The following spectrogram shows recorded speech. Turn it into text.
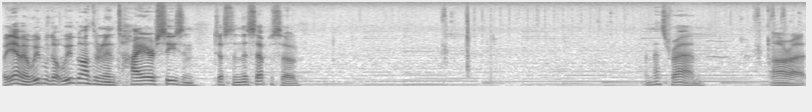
But yeah, man, we've go we've gone through an entire season just in this episode, and that's rad. All right.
